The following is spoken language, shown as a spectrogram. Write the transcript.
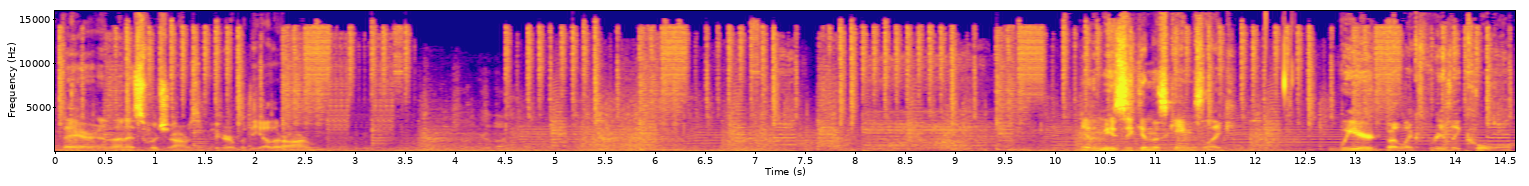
over there, and then I switch arms and pick her up with the other arm. Yeah, the music in this game is like weird, but like really cool.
